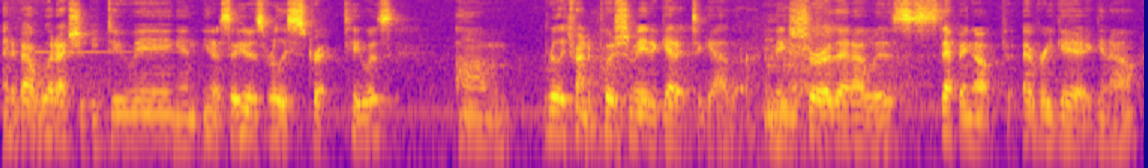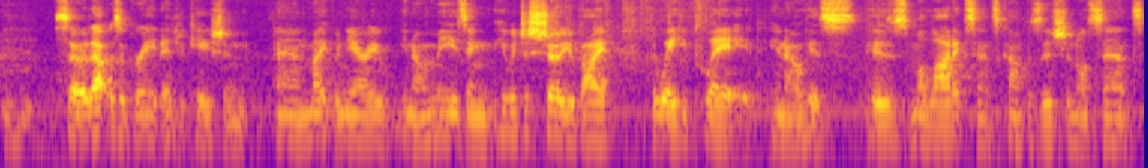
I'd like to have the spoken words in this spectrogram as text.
and about what I should be doing and you know so he was really strict he was um, really trying to push me to get it together and make Mhm. sure that I was stepping up every gig you know Mhm. so that was a great education. And Mike Mainieri, you know, amazing. He would just show you by the way he played, you know, his his melodic sense, compositional sense.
